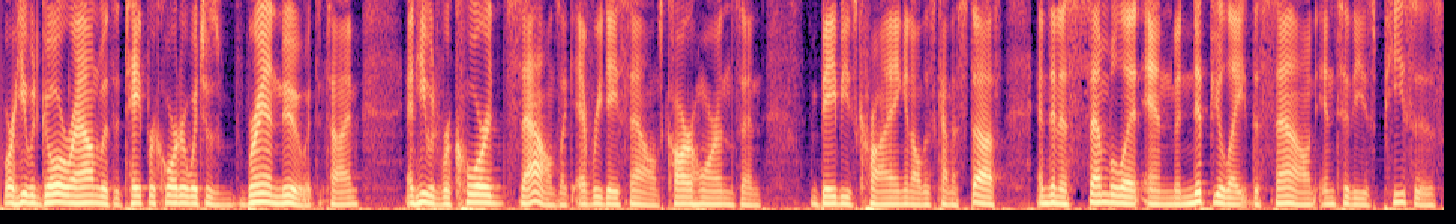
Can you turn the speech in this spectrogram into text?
where he would go around with a tape recorder, which was brand new at the time, and he would record sounds like everyday sounds, car horns and babies crying and all this kind of stuff, and then assemble it and manipulate the sound into these pieces,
